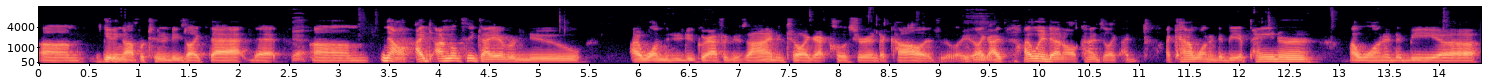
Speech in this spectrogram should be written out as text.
um, getting opportunities like that. That yeah. um, now I, I don't think I ever knew I wanted to do graphic design until I got closer into college. Really, mm-hmm. like I, I went down all kinds of like I, I kind of wanted to be a painter. I wanted to be a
